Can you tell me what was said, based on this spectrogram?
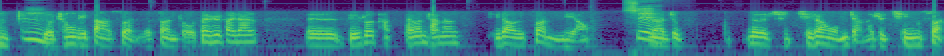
嗯，有称为大蒜的蒜头，但是大家呃，比如说台台湾常常提到的蒜苗，是那就。那个实其实上我们讲的是青蒜，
